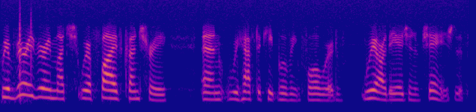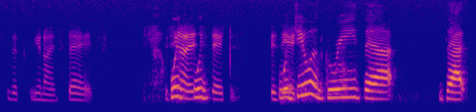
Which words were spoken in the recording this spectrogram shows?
we're very, very much. We're a five country, and we have to keep moving forward. We are the agent of change, the, the United States. The Would- United would- States is, is Would you agree that that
